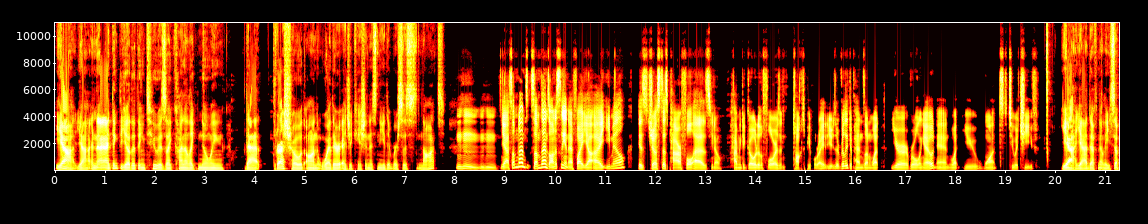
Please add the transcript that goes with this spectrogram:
Yeah, yeah, and I think the other thing too is like kind of like knowing that threshold on whether education is needed versus not. Mm-hmm, mm-hmm. Yeah, sometimes, sometimes honestly, an FYI email is just as powerful as you know having to go to the floors and talk to people. Right? It really depends on what you're rolling out and what you want to achieve. Yeah, yeah, definitely. So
